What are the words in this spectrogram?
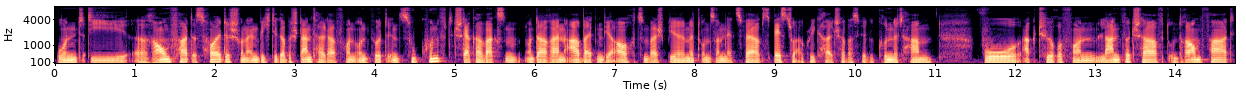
und die äh, Raumfahrt ist heute schon ein wichtiger Bestandteil davon und wird in Zukunft stärker wachsen. Und daran arbeiten wir auch, zum Beispiel mit unserem Netzwerk Space to Agriculture, was wir gegründet haben, wo Akteure von Landwirtschaft und Raumfahrt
